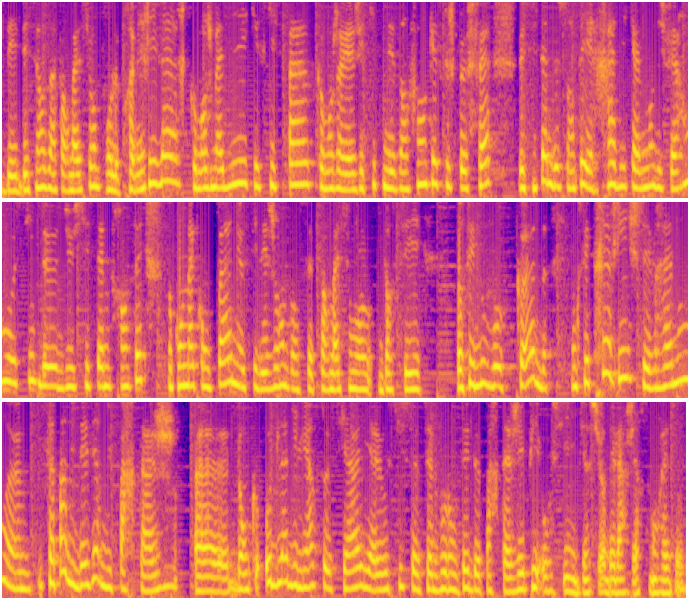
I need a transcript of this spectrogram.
des, des, séances d'information pour le premier hiver. Comment je m'habille, qu'est-ce qui se passe, comment j'équipe mes enfants, qu'est-ce que je peux faire? Le système de santé est radicalement différent aussi de, du système français. Donc on accompagne aussi les gens dans cette formation, dans ces dans ces nouveaux codes. Donc c'est très riche, c'est vraiment, ça part du désir du partage. donc au-delà du lien social, il y a aussi cette volonté de partager, puis aussi bien sûr d'élargir son réseau.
